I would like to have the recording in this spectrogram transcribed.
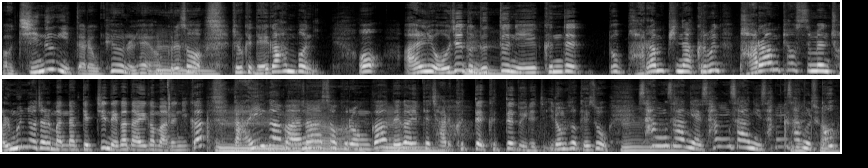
어, 지능이 있다라고 표현을 해요. 음. 그래서 저렇게 내가 한번 어 알리 어제도 음. 늦더니 근데 또 바람 피나 그러면 바람 폈으면 젊은 여자를 만났겠지 내가 나이가 많으니까 음, 나이가 많아서 그런가 음. 내가 이렇게 잘 그때 그때도 이랬지 이러면서 계속 음. 상상에 상상이 상상을 그렇죠. 또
